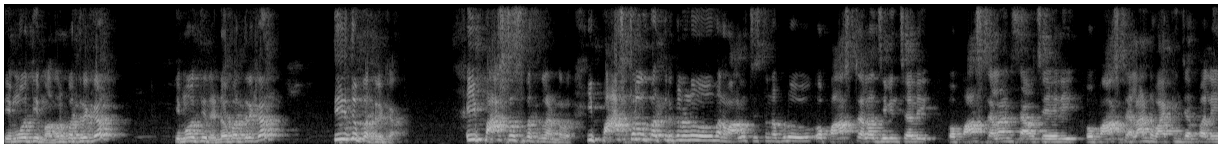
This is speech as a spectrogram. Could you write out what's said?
తిమోతి మొదటి పత్రిక తిమోతి రెండో పత్రిక తీర్థు పత్రిక. ఈ పాస్టర్స్ పత్రికలు అంటారు. ఈ పాస్టర్ల పత్రికలను మనం ఆలోచిస్తున్నప్పుడు ఓ పాస్టర్ ఎలా జీవించాలి? ఓ పాస్ట్ ఎలాంటి సేవ చేయాలి? ఓ పాస్టర్ ఎలాంటి వాక్యం చెప్పాలి?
